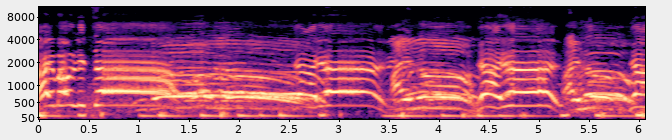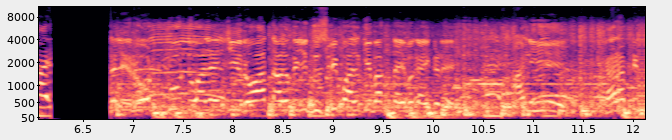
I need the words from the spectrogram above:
आई माऊलीचा! या, या! रोड दूधवाल्यांची रोहा तालुक्याची दुसरी पालखी बघताय बघा इकडे. आणि ही खराबटी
